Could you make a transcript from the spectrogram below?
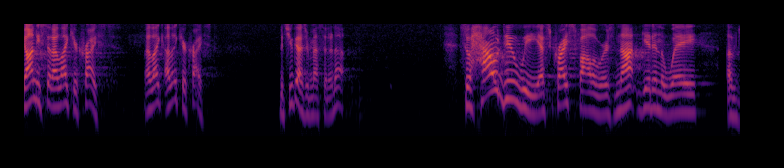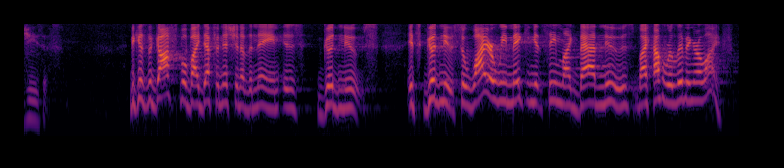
Gandhi said, I like your Christ. I like, I like your Christ. But you guys are messing it up. So, how do we, as Christ followers, not get in the way of Jesus? Because the gospel, by definition of the name, is good news. It's good news. So, why are we making it seem like bad news by how we're living our life?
